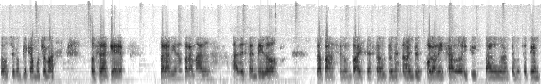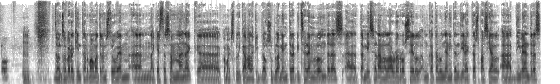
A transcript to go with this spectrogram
todo se complica mucho más. O sea que, para bien o para mal, ha descendido la paz en un país que ha estado tremendamente polarizado y crispado durante mucho tiempo. Mm. Doncs a veure quin termòmetre ens trobem eh, aquesta setmana, que, com explicava l'equip del suplement, trepitjarem Londres. Eh, també serà la Laura Rossell, un Catalunya nit en directe especial eh, divendres,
